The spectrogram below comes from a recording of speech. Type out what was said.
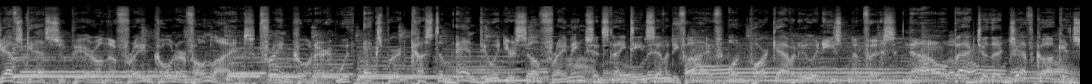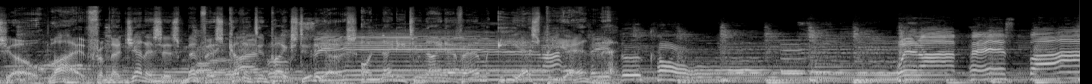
Jeff's guests appear on the Frame Corner phone lines. Frame Corner with expert custom and do it yourself framing since 1975 on Park Avenue in East Memphis. Now, back to the Jeff Calkins Show, live from the Genesis Memphis Covington Pike Studios on 929 FM ESPN. when I pass by.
